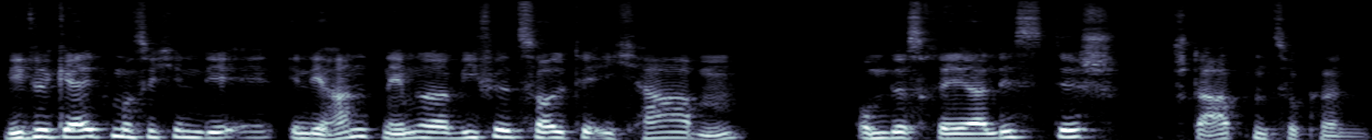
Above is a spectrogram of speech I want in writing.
wie viel Geld muss ich in die, in die Hand nehmen oder wie viel sollte ich haben, um das realistisch starten zu können?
